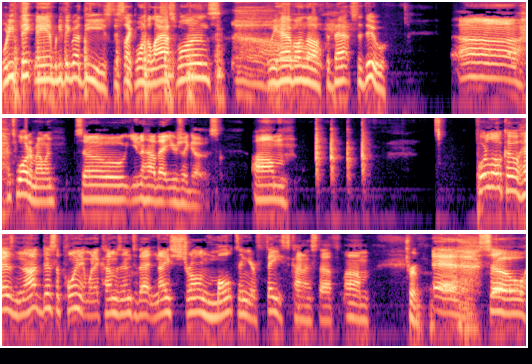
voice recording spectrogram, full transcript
What do you think, man? What do you think about these? This is like one of the last ones we have on the, the bats to do. Uh, it's watermelon, so you know how that usually goes. Um, Four Loko has not disappointed when it comes into that nice, strong malt in your face kind of stuff. Um, True. eh, so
